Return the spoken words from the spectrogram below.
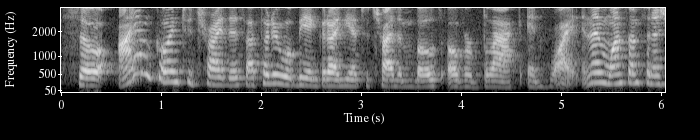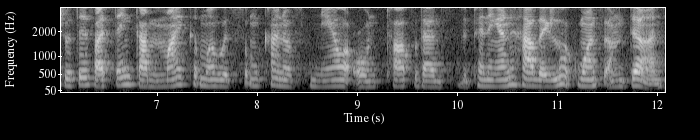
So I am going to try this. I thought it would be a good idea to try them both over black and white. And then once I'm finished with this, I think I might come up with some kind of nail on top of that, depending on how they look once I'm done.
